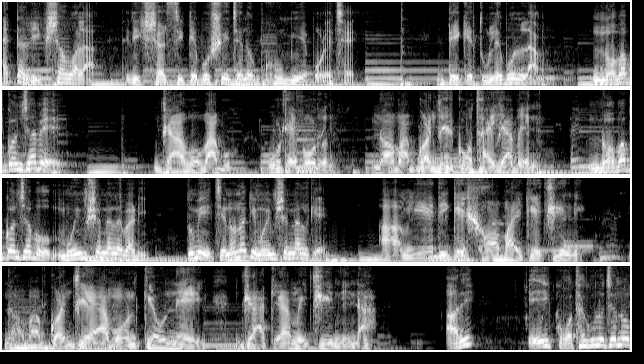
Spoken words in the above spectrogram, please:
একটা রিক্সাওয়ালা রিক্সার সিটে বসেই যেন ঘুমিয়ে পড়েছে। ডেকে তুলে বললাম, নবাবগঞ্জ যাবে? যাব বাবু, উঠে পড়ুন। নবাবগঞ্জের কোথায় যাবেন? নবাবগঞ্জ যাব, মহিম সান্যালের বাড়ি। তুমি চেনো নাকি মহিম সান্যালকে আমি এদিকে সবাইকে চিনি। নবাবগঞ্জে এমন কেউ নেই যাকে আমি চিনি না। আরে এই কথাগুলো যেন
